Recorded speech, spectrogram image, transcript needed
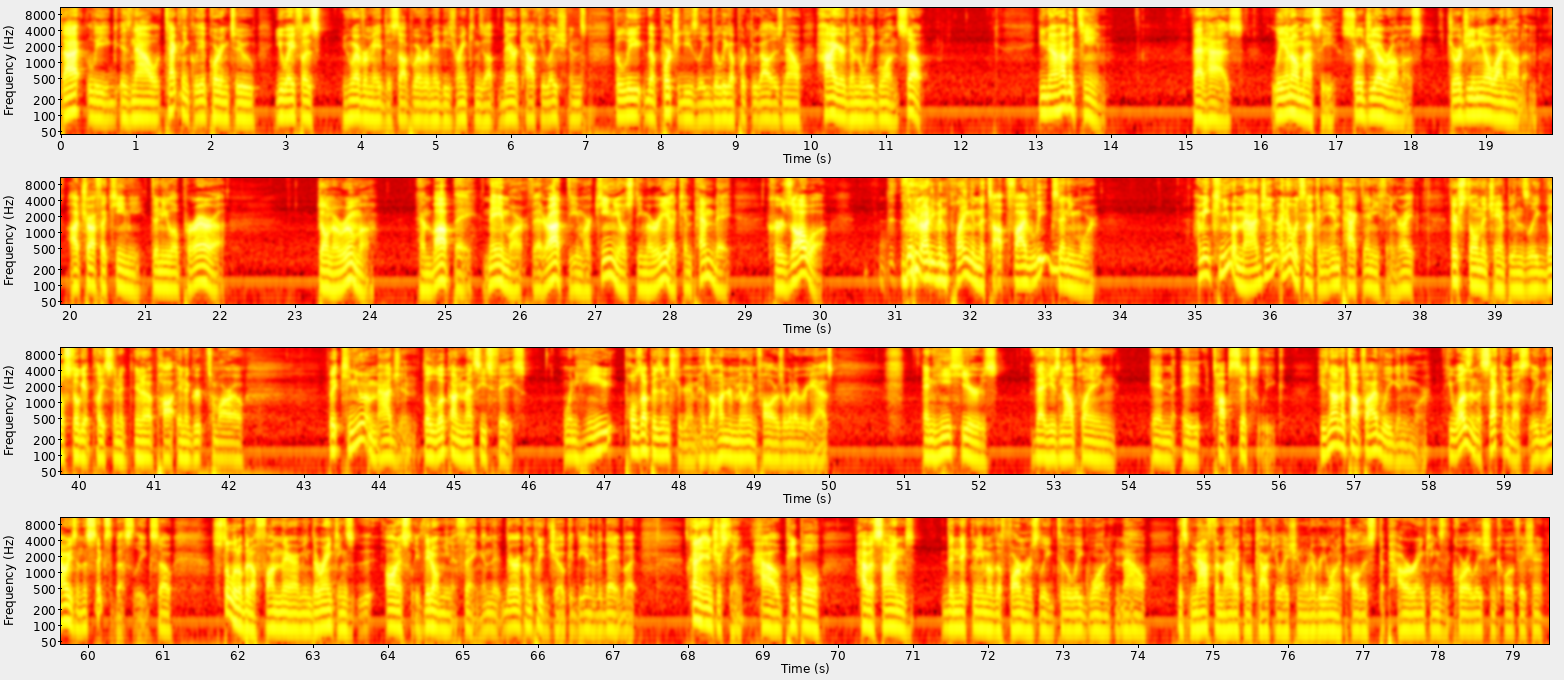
That league is now technically, according to UEFA's whoever made this up, whoever made these rankings up, their calculations, the league, the Portuguese league, the Liga Portugal, is now higher than the League One. So you now have a team that has Lionel Messi, Sergio Ramos, Georginio Wijnaldum, Achraf Hakimi, Danilo Pereira, Donnarumma, Mbappe, Neymar, Verratti, Marquinhos, Di Maria, Kimpembe, Kurzawa. They're not even playing in the top five leagues anymore. I mean, can you imagine? I know it's not going to impact anything, right? They're still in the Champions League. They'll still get placed in a in a pot in a group tomorrow. But can you imagine the look on Messi's face when he pulls up his Instagram, his 100 million followers or whatever he has, and he hears that he's now playing in a top six league. He's not in a top five league anymore. He was in the second best league. Now he's in the sixth best league. So just a little bit of fun there. I mean, the rankings, honestly, they don't mean a thing, and they're, they're a complete joke at the end of the day. But it's kind of interesting how people have assigned the nickname of the Farmers League to the League One, and now this mathematical calculation, whatever you want to call this, the power rankings, the correlation coefficient,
